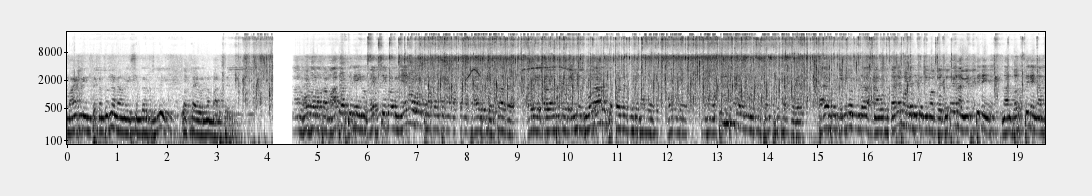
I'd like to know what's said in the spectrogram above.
ಮಾಡಲಿ ಅಂತಕ್ಕಂಥದ್ದನ್ನ ನಾನು ಈ ಸಂದರ್ಭದಲ್ಲಿ ಒತ್ತಾಯವನ್ನು ಮಾಡ್ತೇನೆ ನಾನು ಹೋದವ್ರ ಹತ್ರ ಮಾತಾಡ್ತೀನಿ, ಇವ್ರು ವೈಯಕ್ತಿಕವಾಗಿ ನೇರವಾಗಿ ಮಾತಾಡ್ತೀನಿ ಅಂತ ಸಾಹೇಬರು ಕೊಡ್ತಾರೆ ಅವರಿಗೆ ತಾವೆಲ್ಲರೂ ಕೂಡ ಇನ್ನೂ ಜೋರಾದ ಚಪ್ಪಾಳೆಯೊಂದಿಗೆ ನಾವು. ಅವರಿಗೆ ನಮ್ಮ ಅಭಿನಂದನೆಗಳನ್ನು ಸಲ್ಲಿಸಬೇಕಾಗ್ತದೆ ಸಾಹೇಬರು, ಬೆಂಗಳೂರಿಂದ ನಾವು ಒಂದು ಕರೆ ಮಾಡಿದ್ದಕ್ಕೆ ನಿಮ್ಮ ಜೊತೆಗೆ ನಾವು ಇರ್ತೀನಿ. ನಾನು ಬರ್ತೀನಿ, ನಾನು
